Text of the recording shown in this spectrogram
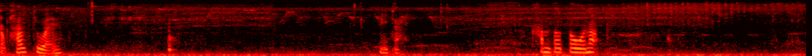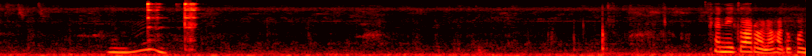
กับข้าวสวย นี่จ้ะคำโตๆเนาะอืมแค่นี้ก็อร่อยแล้วค่ะทุกคน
